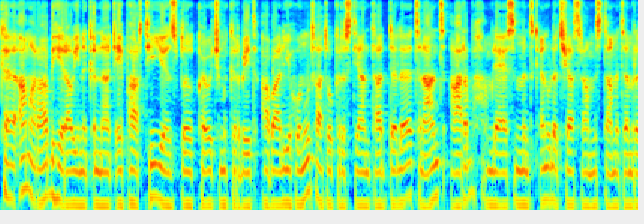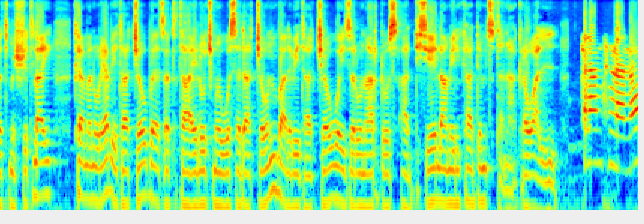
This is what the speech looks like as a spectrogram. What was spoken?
ከአማራ ብሔራዊ ንቅናቄ ፓርቲ የህዝብ ተወካዮች ምክር ቤት አባል የሆኑት አቶ ክርስቲያን ታደለ ትናንት አርብ ሐምሌ 28 ቀን 2015 ዓ ም ምሽት ላይ ከመኖሪያ ቤታቸው በጸጥታ ኃይሎች መወሰዳቸውን ባለቤታቸው ወይዘሮ ናርዶስ አዲሴ ለአሜሪካ ድምፅ ተናግረዋል። ትናንትና ነው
